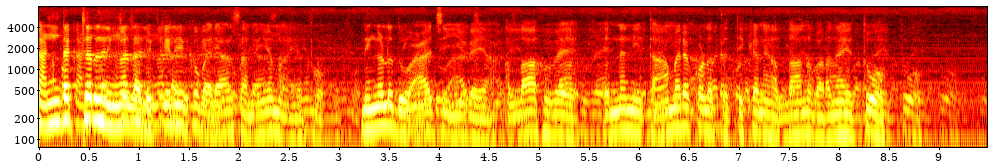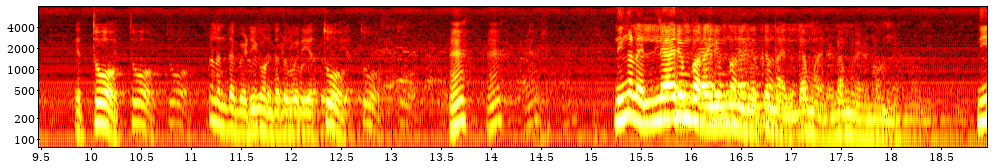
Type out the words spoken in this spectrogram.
കണ്ടക്ടർ നിങ്ങളുടെ അടുക്കിലേക്ക് വരാൻ സമയമായപ്പോ നിങ്ങൾ ദുആ ചെയ്യുകയാ. അള്ളാഹുവേ എന്നെ നീ താമരക്കുളത്ത് എത്തിക്കണേ അള്ളാന്ന് പറഞ്ഞാൽ എത്തുവോ? എത്തുവോ? നിങ്ങൾ എന്താ വെടി കൊണ്ടതുപോലെ എത്തുവോ? ഏ? നിങ്ങൾ എല്ലാവരും പറയുന്നു നിങ്ങൾക്ക് നല്ല മരണം വേണമെന്ന് നീ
